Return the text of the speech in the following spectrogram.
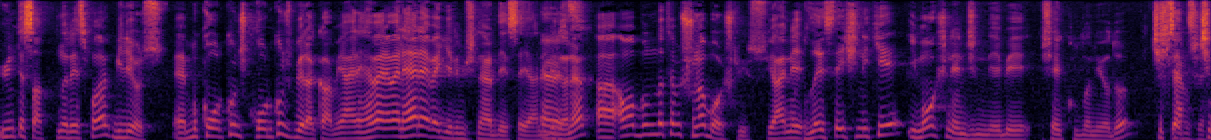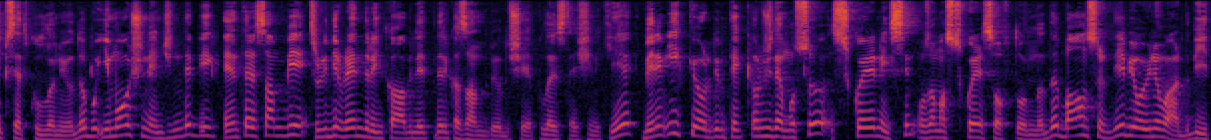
ünite sattığını resmi olarak biliyoruz. E, bu korkunç korkunç bir rakam. Yani hemen hemen her eve girmiş neredeyse yani evet. bir dönem. E, ama bunu da tabii şuna borçluyuz. Yani PlayStation 2 Emotion Engine diye bir şey kullanıyordu chipset, chipset kullanıyordu. Bu Emotion Engine'de bir enteresan bir 3D rendering kabiliyetleri kazandırıyordu şeye PlayStation 2'ye. Benim ilk gördüğüm teknoloji demosu Square Enix'in o zaman Squaresoft onun adı. Bouncer diye bir oyunu vardı bir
